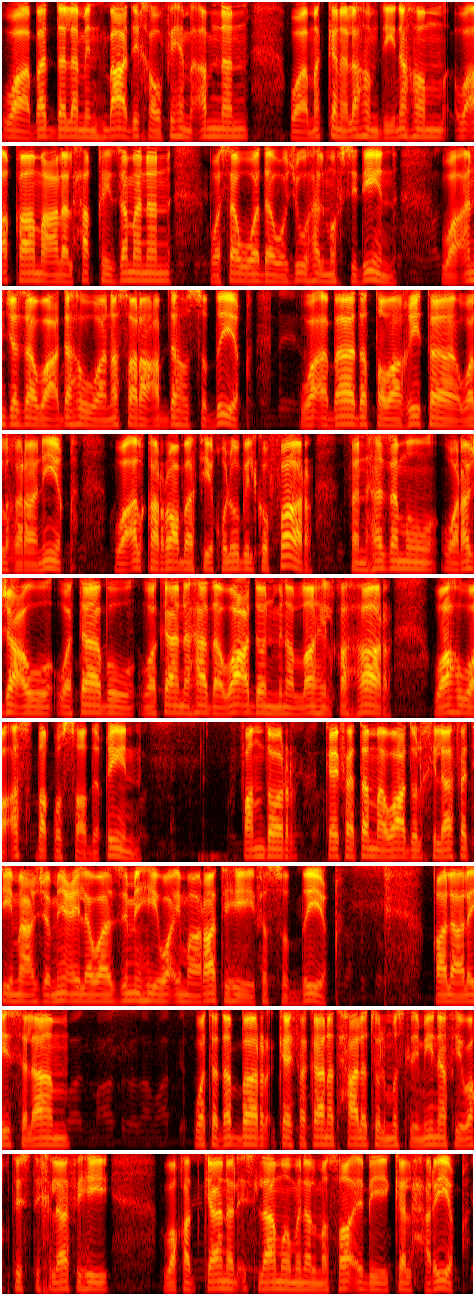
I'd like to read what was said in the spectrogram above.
وبدل من بعد خوفهم أمنا ومكن لهم دينهم وأقام على الحق زمنا وسود وجوه المفسدين وأنجز وعده ونصر عبده الصديق وأباد الطواغيت والغرانيق وألقى الرعب في قلوب الكفار فانهزموا ورجعوا وتابوا وكان هذا وعد من الله القهار وهو أصدق الصادقين. فانظر كيف تم وعد الخلافة مع جميع لوازمه وإماراته في الصديق؟ قال عليه السلام وتدبر كيف كانت حالة المسلمين في وقت استخلافه وقد كان الإسلام من المصائب كالحريق.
